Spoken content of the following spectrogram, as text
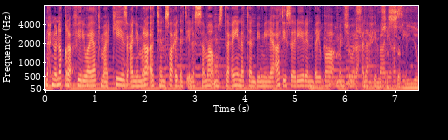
نحن نقرأ في روايات ماركيز عن امرأة صعدت إلى السماء مستعينة بملاءات سرير بيضاء منشورة على حبال غسيل.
